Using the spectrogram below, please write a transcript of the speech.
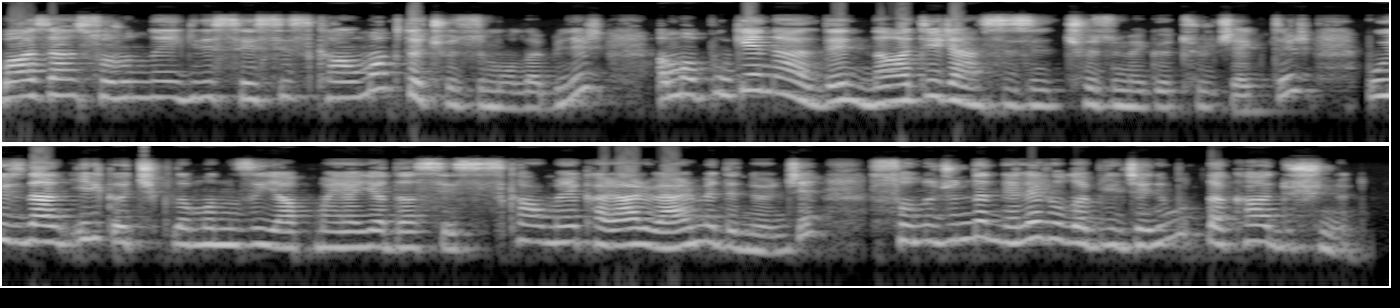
Bazen sorunla ilgili sessiz kalmak da çözüm olabilir ama bu genelde nadiren sizi çözüme götürecektir. Bu yüzden ilk açıklamanızı yapmaya ya da sessiz kalmaya karar vermeden önce sonucunda neler olabileceğini mutlaka düşünün.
